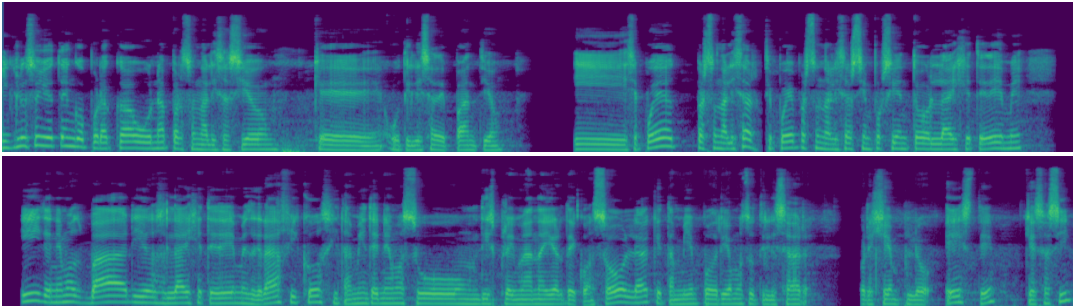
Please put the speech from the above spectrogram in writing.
Incluso yo tengo por acá una personalización que utiliza de Pantheon. Y se puede personalizar, se puede personalizar 100% la IGTDM y tenemos varios la IGTDM gráficos y también tenemos un display manager de consola que también podríamos utilizar por ejemplo este que es así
